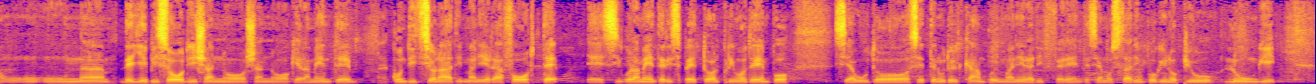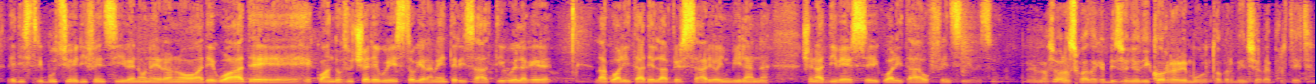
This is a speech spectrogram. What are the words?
un, degli episodi ci hanno, ci hanno chiaramente condizionati in maniera forte e sicuramente rispetto al primo tempo si è, avuto, si è, tenuto il campo in maniera differente, siamo stati un pochino più lunghi, le distribuzioni difensive non erano adeguate e, e quando succede questo chiaramente risalti quella che è la qualità dell'avversario, in Milan ce n'ha diverse qualità offensive. Insomma. È una squadra che ha bisogno di correre molto per vincere le partite.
